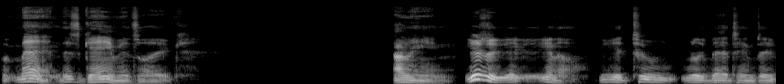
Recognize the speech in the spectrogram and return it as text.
but man, this game is like, I mean, usually, you know, you get two really bad teams. They,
